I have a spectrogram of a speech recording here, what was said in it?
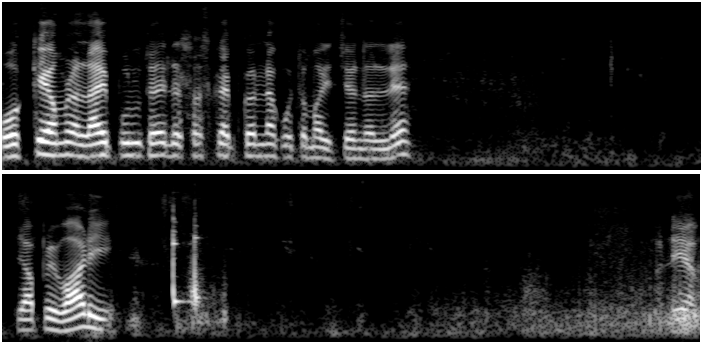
ઓકે હમણાં લાઈવ પૂરું થાય એટલે સબસ્ક્રાઈબ કરી નાખું તમારી ચેનલને જે આપણી વાડી. ડેમ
